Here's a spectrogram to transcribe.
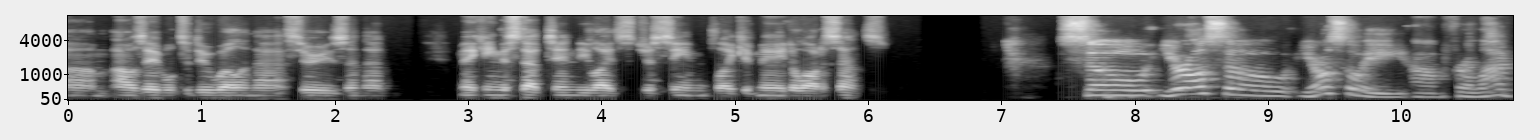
um, I was able to do well in that series. And then making the step to Indy Lights just seemed like it made a lot of sense. So you're also you're also a um, for a lot of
